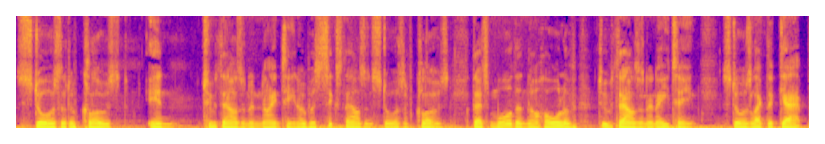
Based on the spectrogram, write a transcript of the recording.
stores that have closed in 2019. Over 6,000 stores have closed. That's more than the whole of 2018. Stores like The Gap,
